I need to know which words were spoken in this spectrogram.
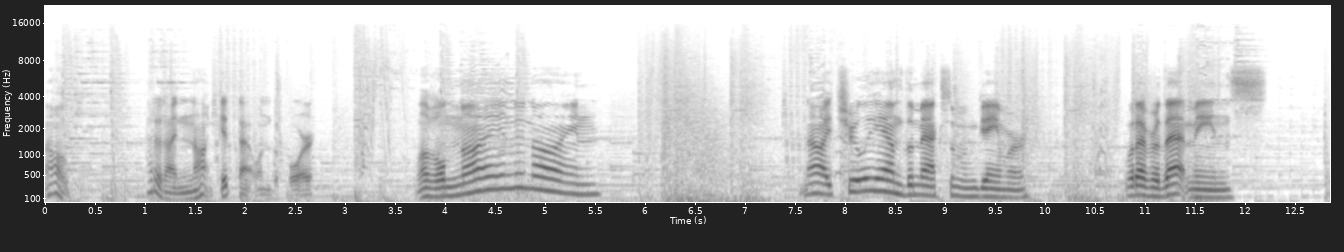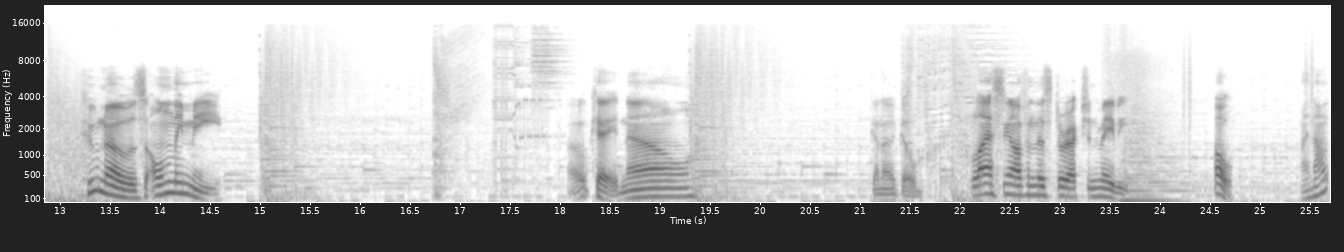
Oh. How did I not get that one before? Level 99! Now I truly am the maximum gamer. Whatever that means. Who knows? Only me. Okay, now... Gonna go blasting off in this direction, maybe. Oh. Am I not...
